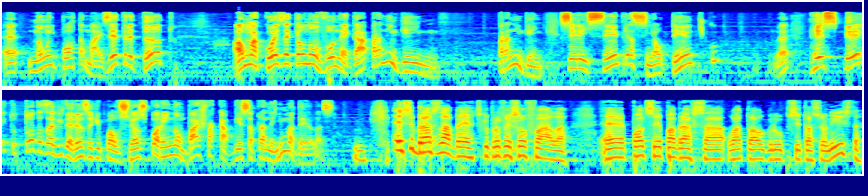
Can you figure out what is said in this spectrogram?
é, não importa mais. Entretanto, há uma coisa que eu não vou negar para ninguém para ninguém. Serei sempre assim, autêntico, né? respeito todas as lideranças de Paulo Celso, porém não baixo a cabeça para nenhuma delas. Esse braços abertos que o professor fala, é, pode ser para abraçar o atual grupo situacionista,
